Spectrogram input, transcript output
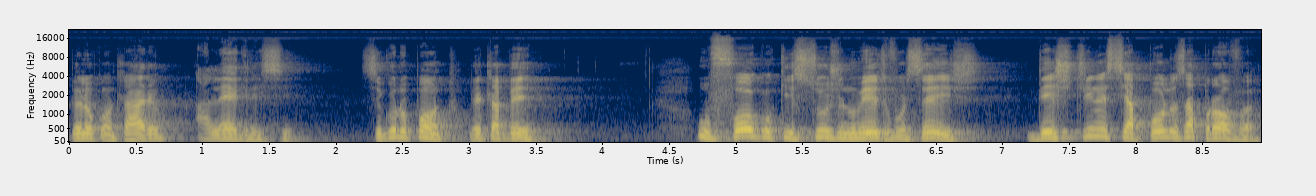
pelo contrário, alegre-se. Segundo ponto, letra B. O fogo que surge no meio de vocês destina-se a pô-los à prova,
